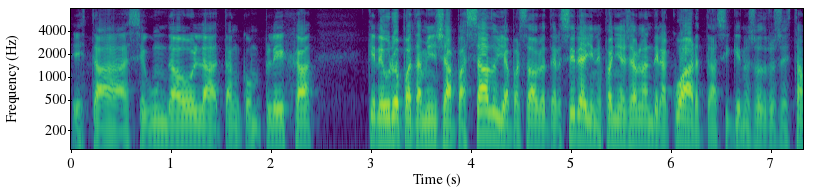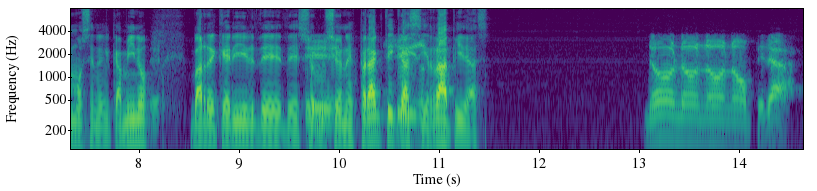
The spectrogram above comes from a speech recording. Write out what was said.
esta segunda ola tan compleja, que en Europa también ya ha pasado y ha pasado la tercera, y en España ya hablan de la cuarta. Así que nosotros estamos en el camino, va a requerir de, soluciones prácticas y rápidas. No, no, no, no, esperá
